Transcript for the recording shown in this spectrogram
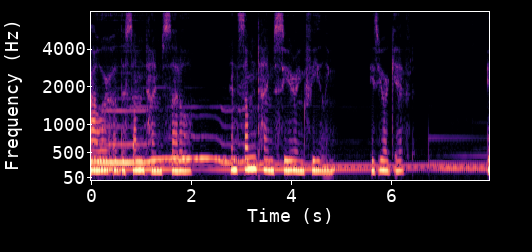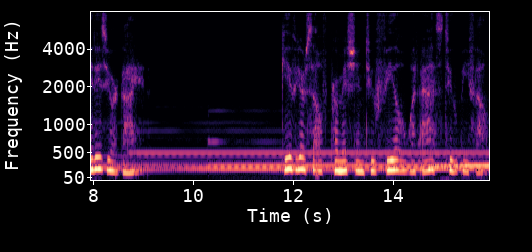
Power of the sometimes subtle and sometimes searing feeling is your gift. It is your guide. Give yourself permission to feel what asks to be felt.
